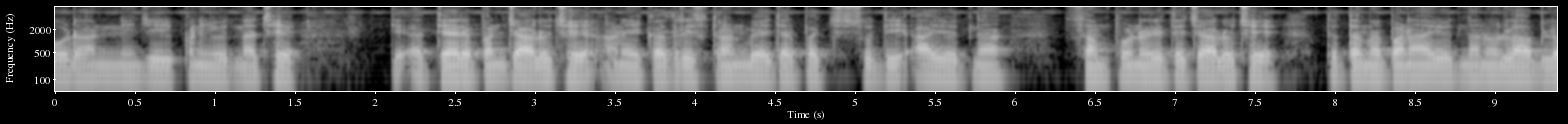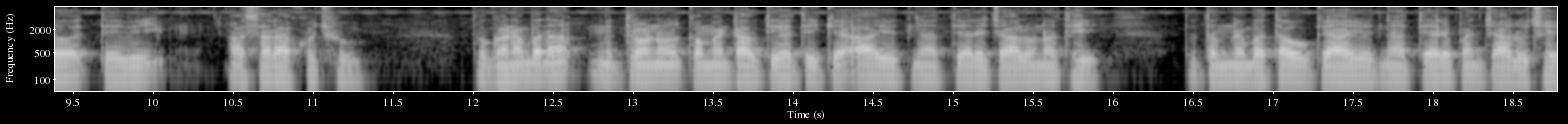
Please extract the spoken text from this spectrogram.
ગોડાઉનની જે પણ યોજના છે તે અત્યારે પણ ચાલુ છે અને એકત્રીસ ત્રણ બે હજાર પચીસ સુધી આ યોજના સંપૂર્ણ રીતે ચાલુ છે. તો તમે પણ આ યોજનાનો લાભ લો તેવી આશા રાખું છું. તો ઘણા બધા મિત્રોનો કમેન્ટ આવતી હતી કે આ યોજના અત્યારે ચાલુ નથી. તો તમને બતાવું કે આ યોજના અત્યારે પણ ચાલુ છે.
